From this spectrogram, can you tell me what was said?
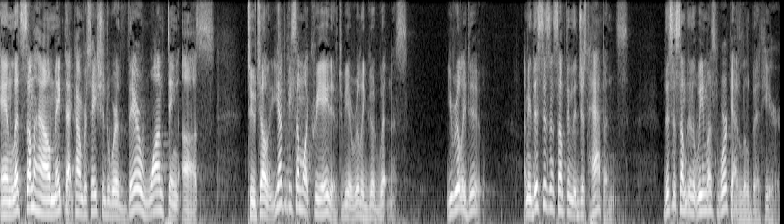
and let's somehow make that conversation to where they're wanting us to tell them. You have to be somewhat creative to be a really good witness. You really do. I mean, this isn't something that just happens. This is something that we must work at a little bit here.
